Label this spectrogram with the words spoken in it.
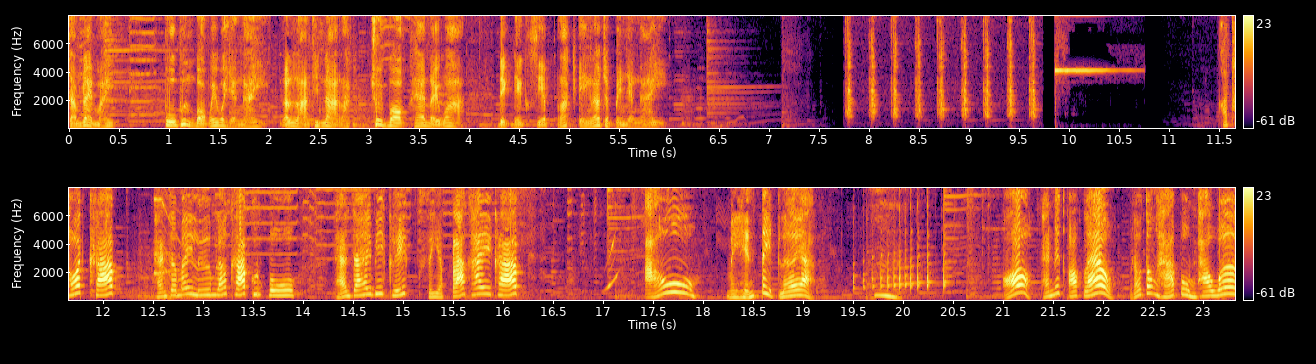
จำได้ไหม ปู่เพิ่งบอกไว้ว่ายังไงหลานๆที่น่ารัก ช่วยบอกแทนหน่อยว่า เด็กๆ เสียบปลั๊กเองแล้วจะเป็นยังไง ขอโทษครับแทนจะไม่ลืมแล้วครับคุณปูแทนจะให้พี่คลิกเสียบปลั๊กให้ครับ เอา้า ไม่เห็นติดเลยอะอืมอ๋อแทนนึกออกแล้ว เราต้องหาปุ่ม power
